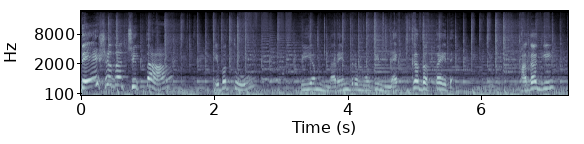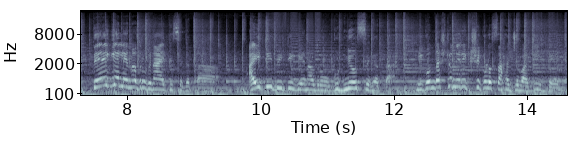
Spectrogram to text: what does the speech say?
ದೇಶದ ಚಿತ್ತ ಇವತ್ತು ಪಿ ಎಂ ನರೇಂದ್ರ ಮೋದಿ ಲೆಕ್ಕದತ್ತ ಇದೆ. ಹಾಗಾಗಿ ತೆರಿಗೆಯಲ್ಲಿ ಏನಾದರೂ ವಿನಾಯಿತಿ ಸಿಗುತ್ತಾ? ಐ ಟಿ ಬಿ ಟಿಗೆ ಏನಾದರೂ ಗುಡ್ ನ್ಯೂಸ್ ಸಿಗುತ್ತಾ? ಹೀಗೊಂದಷ್ಟು ನಿರೀಕ್ಷೆಗಳು ಸಹಜವಾಗಿ ಇದ್ದೇ ಇದೆ.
